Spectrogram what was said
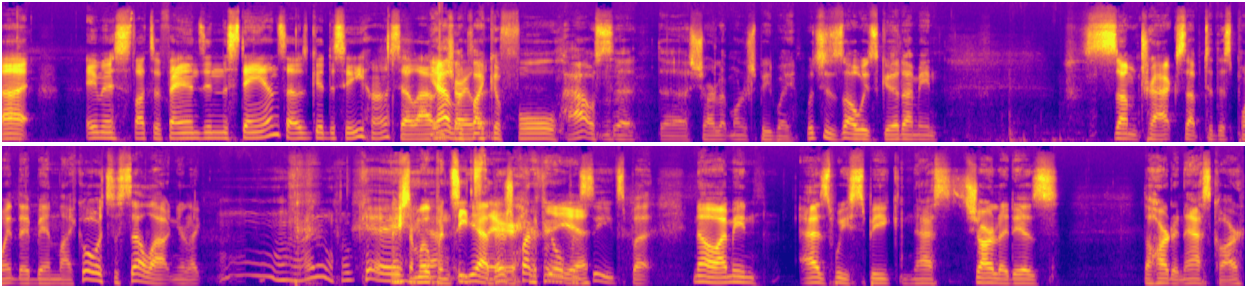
Uh, Amos, lots of fans in the stands. That was good to see, huh? Sell out. yeah, in it looked like a full house at the Charlotte Motor Speedway, which is always good. I mean, some tracks up to this point they've been like, "Oh, it's a sellout," and you're like, mm, "I don't okay." There's some Yeah, open seats Yeah, there's quite a few open Yeah. seats, but no, I mean, as we speak, Nas- Charlotte is the heart of NASCAR.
